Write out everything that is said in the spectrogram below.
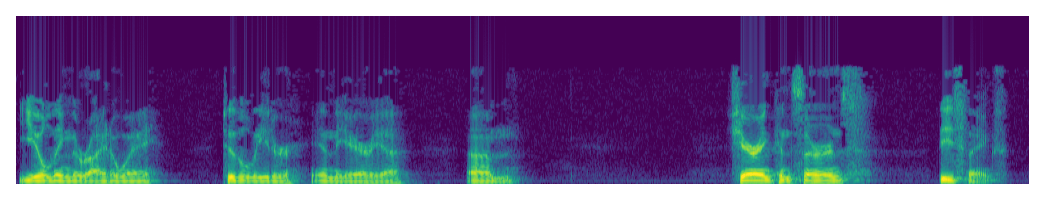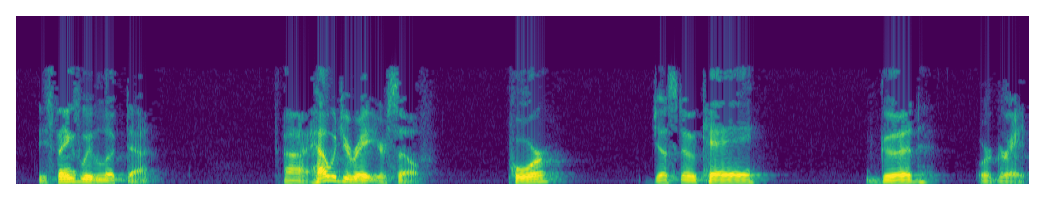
yielding the right of way to the leader in the area, um, sharing concerns, these things. These things we've looked at. Uh, how would you rate yourself? Poor, just okay, good, or great?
